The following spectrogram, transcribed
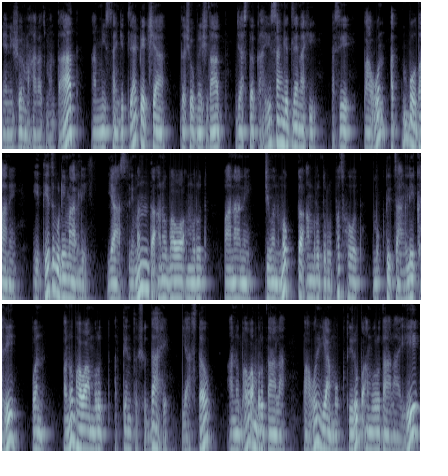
ज्ञानेश्वर महाराज म्हणतात आम्ही सांगितल्यापेक्षा दशोपनिषदात जास्त काही सांगितले नाही. असे पाहून आत्मबोधाने येथेच बुडी मारली. या श्रीमंत अनुभव अमृत पानाने जीवनमुक्त अमृत रूपच होत. मुक्ती चांगली खरी पण अनुभवामृत अत्यंत शुद्ध आहे. यास्तव अनुभव अमृताला पाहून या मुक्तिरूप अमृतालाही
